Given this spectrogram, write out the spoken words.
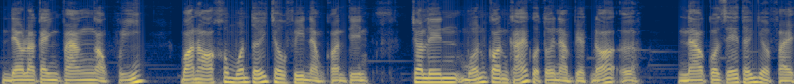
đều là cành vàng ngọc quý. Bọn họ không muốn tới châu Phi làm con tin. Cho nên muốn con gái của tôi làm việc đó ừ, Nào có dễ tới như vậy.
